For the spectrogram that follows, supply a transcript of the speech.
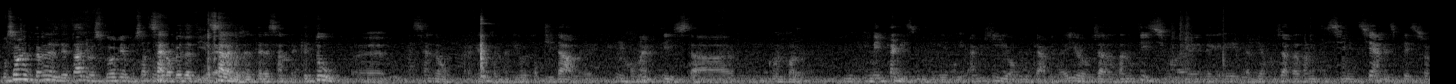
possiamo entrare nel dettaglio, ma secondo me abbiamo un sacco di robe da dire. Sai la cosa interessante? Che tu, eh, essendo praticamente un nativo digitale, come mhm. artista, come cosa, i meccanismi li vedi, anch'io mi capita, io l'ho usata tantissimo, la rete, l'abbiamo usata tantissimo insieme spesso,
